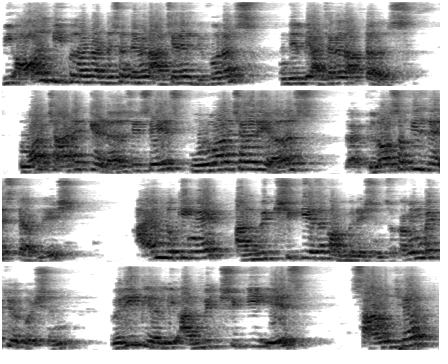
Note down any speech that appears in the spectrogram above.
We all people have to understand there were acharyas before us and there will be acharyas after us. So what Chanakya does, he says, Purvacharyas, the philosophies they established, I am looking at Anvikshiki as a combination. So coming back to your question, very clearly Anvikshiki is Sankhya,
